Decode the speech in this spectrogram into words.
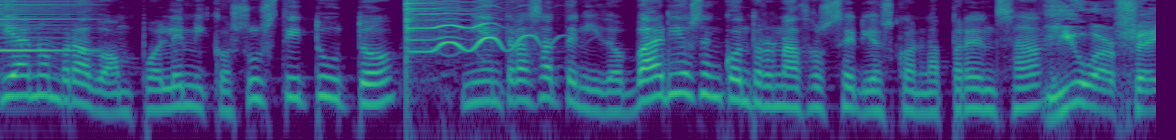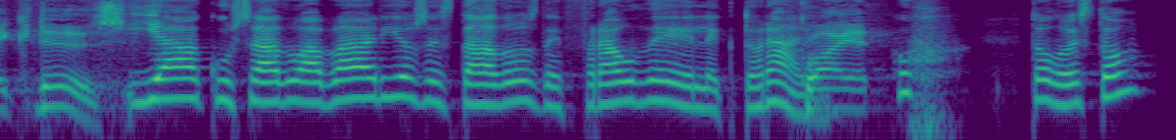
que ha nombrado a un polémico sustituto mientras ha tenido varios encontronazos serios con la prensa You are fake news. y ha acusado a varios estados de fraude electoral. Quiet. Uf, todo esto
